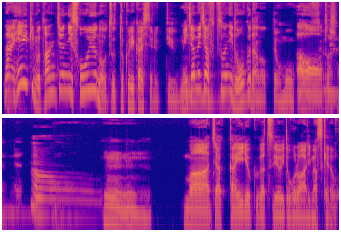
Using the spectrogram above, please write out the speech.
な兵器も単純にそういうのをずっと繰り返してるっていう、めちゃめちゃ普通に道具だなって思う。ああ、確かにね。うんうん。まあ、若干威力が強いところはありますけど。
